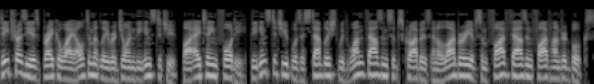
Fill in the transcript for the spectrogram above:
Détrosier's breakaway ultimately rejoined the institute. By 1840, the institute was established with 1,000 subscribers and a library of some 5,500 books.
